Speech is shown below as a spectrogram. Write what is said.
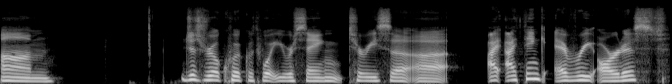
Um, just real quick with what you were saying, Teresa. Uh, I, I think every artist,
